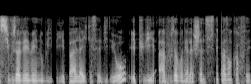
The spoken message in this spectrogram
Si vous avez aimé, n'oubliez pas à liker cette vidéo et puis à vous abonner à la chaîne si ce n'est pas encore fait.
